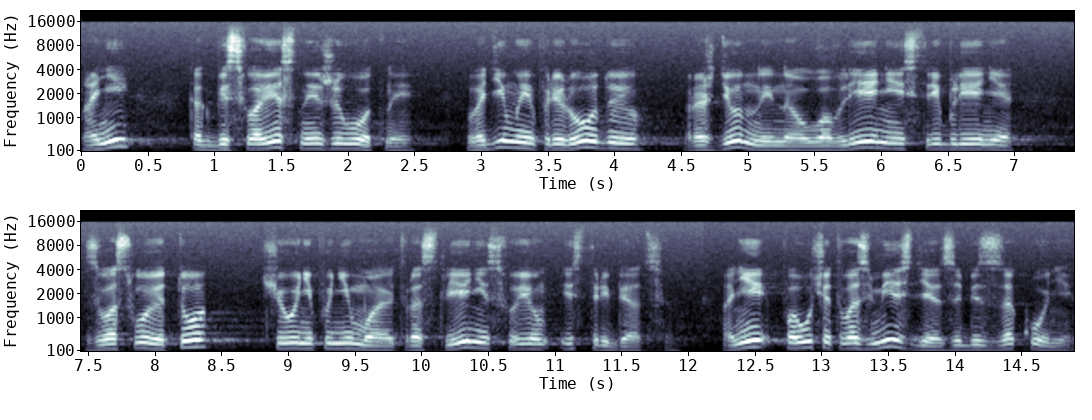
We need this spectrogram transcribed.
Они, как бессловесные животные – водимые природою, рожденные на уловление истребление, злословят то, чего не понимают, в растлении своем истребятся. Они получат возмездие за беззаконие,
